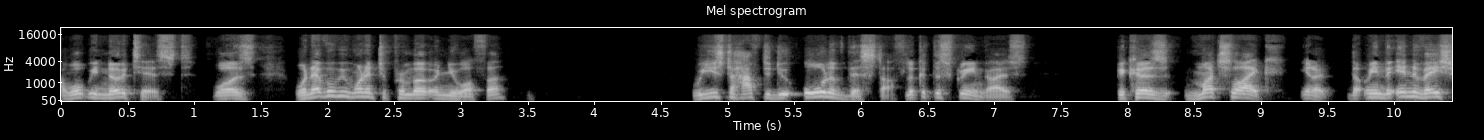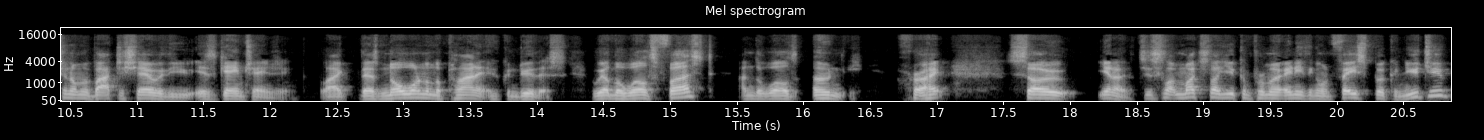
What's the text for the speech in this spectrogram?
and what we noticed was whenever we wanted to promote a new offer, we used to have to do all of this stuff. Look at the screen, guys. Because much like, you know, I mean, the innovation I'm about to share with you is game changing. Like, there's no one on the planet who can do this. We are the world's first and the world's only, right? So, you know, just like much like you can promote anything on Facebook and YouTube,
